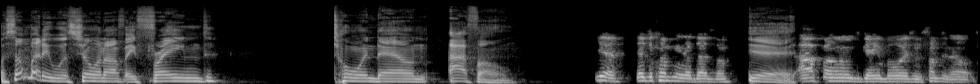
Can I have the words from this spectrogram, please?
but somebody was showing off a framed, torn down iPhone. Yeah, there's a company that does them. Yeah, iPhones, Game Boys, and something else.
